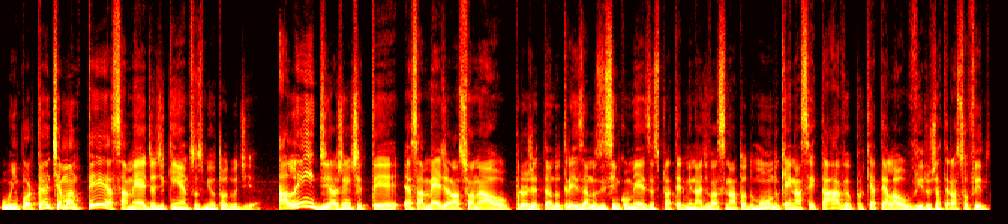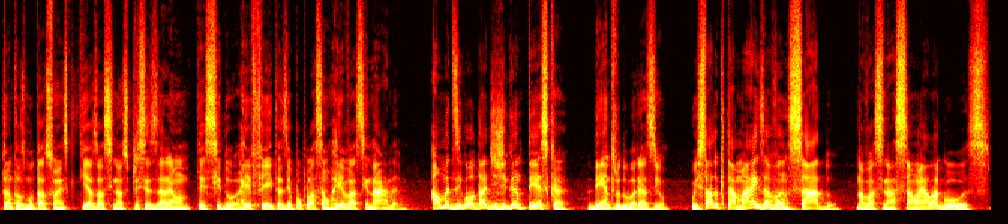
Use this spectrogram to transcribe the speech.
O importante é manter essa média de 500 mil todo dia. Além de a gente ter essa média nacional projetando três anos e cinco meses para terminar de vacinar todo mundo, que é inaceitável, porque até lá o vírus já terá sofrido tantas mutações que as vacinas precisarão ter sido refeitas e a população revacinada, há uma desigualdade gigantesca dentro do Brasil. O estado que está mais avançado na vacinação é Alagoas.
